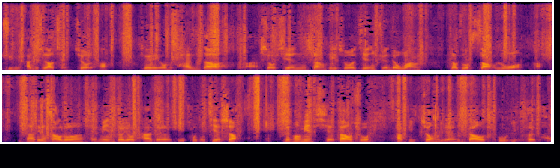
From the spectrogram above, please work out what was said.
局，他就是要成就了哈。所以我们看到啊，首先上帝所拣选的王。叫做扫罗，好，那这个扫罗前面都有他的族谱的介绍，最后面写到说他比众人高出一颗头，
